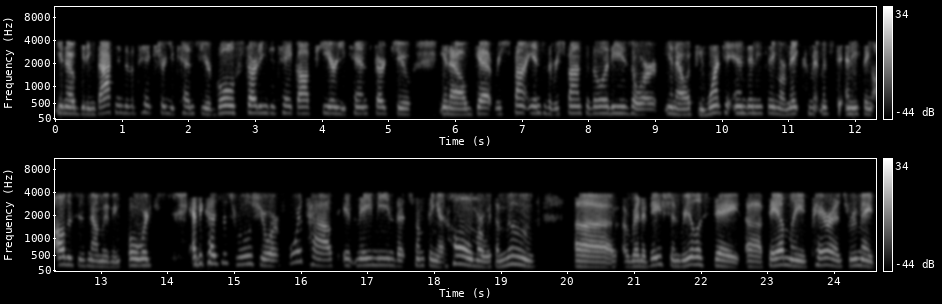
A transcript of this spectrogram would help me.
you know, getting back into the picture. You can see your goals starting to take off here. You can start to, you know, get respon- into the responsibilities or, you know, if you want to end anything or make commitments to anything, all this is now moving forward. And because this rules your fourth house, it may mean that something at home or with a move, uh, a renovation, real estate, uh, families, parents, roommates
